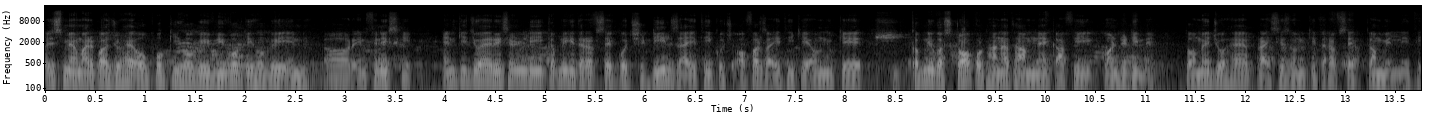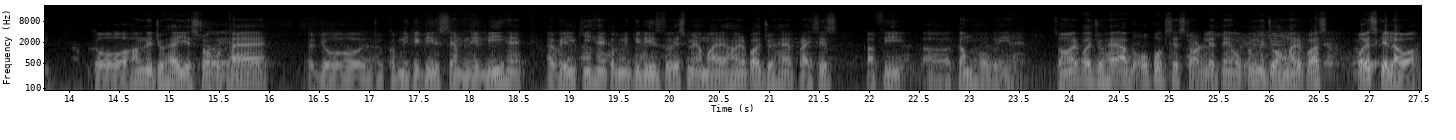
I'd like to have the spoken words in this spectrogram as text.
जिसमें हमारे पास जो है ओप्पो की हो गई वीवो की हो गई, इन, और इन्फिनिक्स की। इनकी जो है रिसेंटली कंपनी की तरफ़ से कुछ डील्स आई थी, कुछ ऑफ़र्स आई थी कि उनके कंपनी का स्टॉक उठाना था हमने काफ़ी क्वांटिटी में। तो हमें जो है प्राइसेस उनकी तरफ़ से कम मिलनी थी। तो हमने जो है ये स्टॉक उठाया है, जो जो कंपनी की डील्स से हमने ली हैं अवेल की हैं कंपनी की डील्स तो इसमें हमारे हमारे पास जो है प्राइसेस काफ़ी कम हो गई हैं। तो हमारे पास जो है, अब ओप्पो से स्टार्ट लेते हैं। ओप्पो में जो हमारे पास, और इसके अलावा,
